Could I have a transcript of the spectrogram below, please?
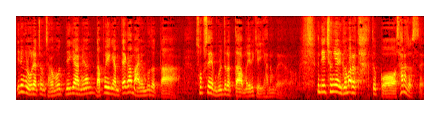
이런 걸 우리가 좀 잘못 얘기하면, 나쁘게 얘기하면 때가 많이 묻었다. 속세에 물들었다 뭐 이렇게 얘기하는 거예요. 근데 이 청년이 그 말을 탁 듣고 사라졌어요.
